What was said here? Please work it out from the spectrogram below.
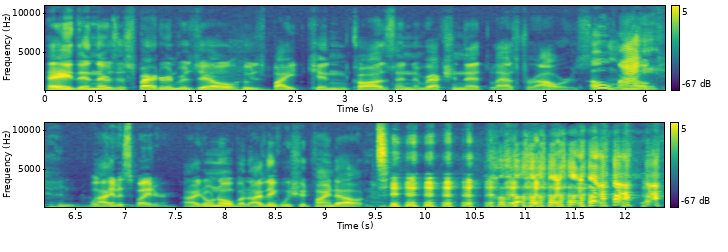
Hey, then there's a spider in Brazil whose bite can cause an erection that lasts for hours. Oh my! No kidding. What I- kind of spider? I don't know, but I think we should find out.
